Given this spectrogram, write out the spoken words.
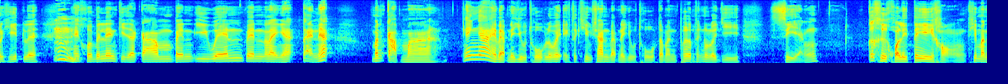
ตรฮิตเลยอืมให้คนไปเล่นกิจกรรมเป็นอีเวนต์เป็นอะไรเงี้ย แต่เนี้ยมันกลับมาง่ายๆ แบบใน YouTube เลยเว้ย execution แบบใน YouTube แต่มันเพิ่มเทคโนโลยีเสียงก็คือคุณ i t y ของที่มัน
